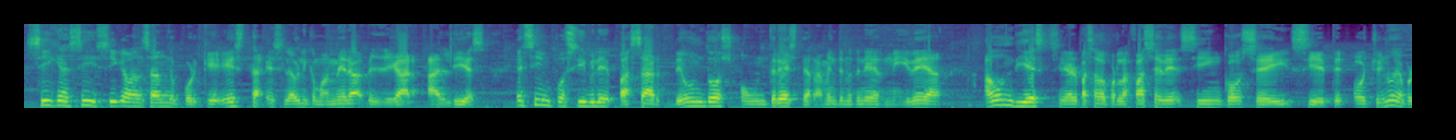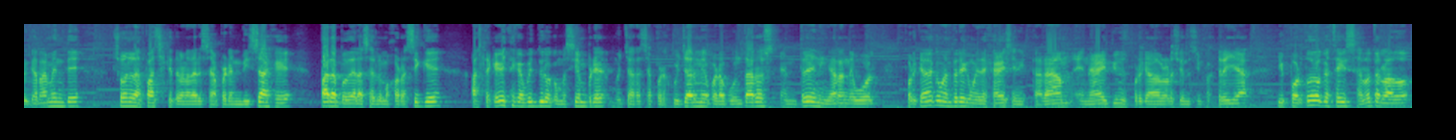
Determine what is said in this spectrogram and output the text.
sigue así, sigue avanzando porque esta es la única manera de llegar al 10. Es imposible pasar de un 2 o un 3 de realmente no tener ni idea a un 10 sin haber pasado por la fase de 5, 6, 7, 8 y 9, porque realmente son las fases que te van a dar ese aprendizaje para poder hacerlo mejor. Así que hasta que este capítulo, como siempre, muchas gracias por escucharme, por apuntaros en Training Around the World, por cada comentario que me dejáis en Instagram, en iTunes, por cada valoración de 5 estrellas y por todo lo que estáis al otro lado,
